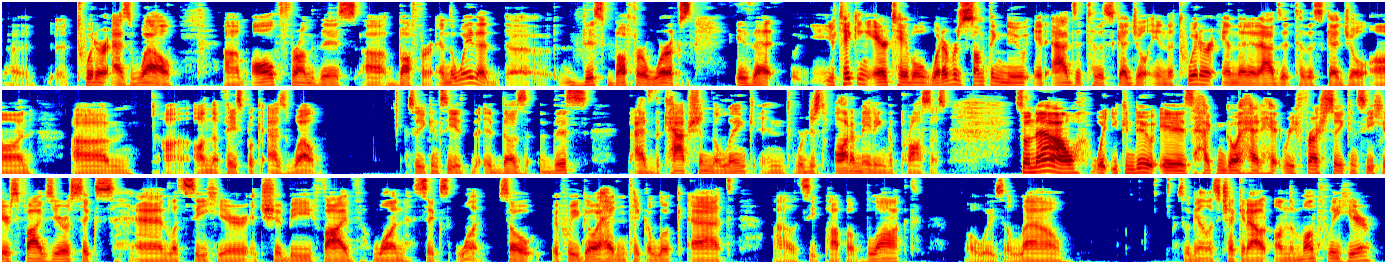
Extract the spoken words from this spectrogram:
uh, Twitter as well, um, all from this uh, buffer. And the way that uh, this buffer works is that you're taking Airtable, whatever's something new, it adds it to the schedule in the Twitter, and then it adds it to the schedule on um, uh, on the Facebook as well. So you can see it, it does this, adds the caption, the link, and we're just automating the process. So now what you can do is I can go ahead hit refresh so you can see here's 506 and let's see here it should be 5161. So if we go ahead and take a look at uh, let's see pop-up blocked always allow. So again, let's check it out on the monthly here.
